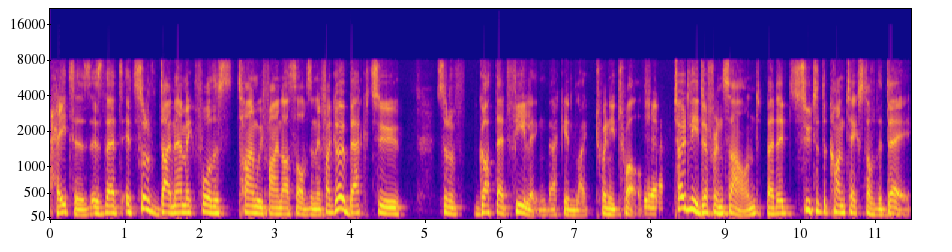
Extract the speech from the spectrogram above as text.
Haters is that it's sort of dynamic for this time we find ourselves in. If I go back to sort of got that feeling back in like 2012, yeah. totally different sound, but it suited the context of the day.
